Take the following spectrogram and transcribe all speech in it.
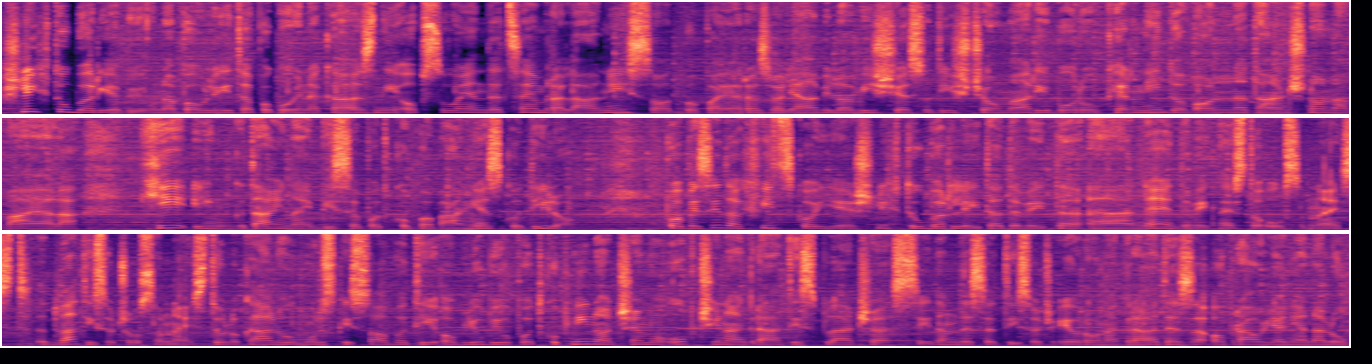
Šlihtuber je bil na pol leta pogojne kazni obsojen decembra lani, sodbo pa je razveljavilo više sodišče v Mariboru, ker ni dovolj natančno navajala, kje in kdaj naj bi se podkupovanje zgodilo. Po besedah Ficko je Šlihtuber leta 9, eh, ne, 1918, 2018 v lokalu v Murski soboti obljubil podkupnino, če mu občina Grad izplača 70 30 tisoč evrov nagrade za opravljanje nalog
